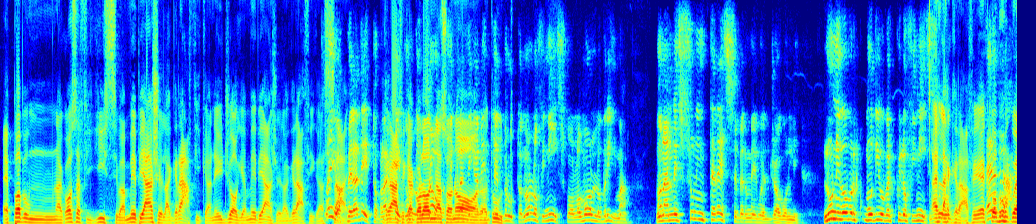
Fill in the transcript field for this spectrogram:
è proprio una cosa fighissima. A me piace la grafica nei giochi. A me piace la grafica. Ma io ho appena detto, grafica, colonna sonora. Tutto. È brutto, non lo finisco, lo mollo prima. Non ha nessun interesse per me quel gioco lì. L'unico motivo per cui lo finisco è la grafica, è comunque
